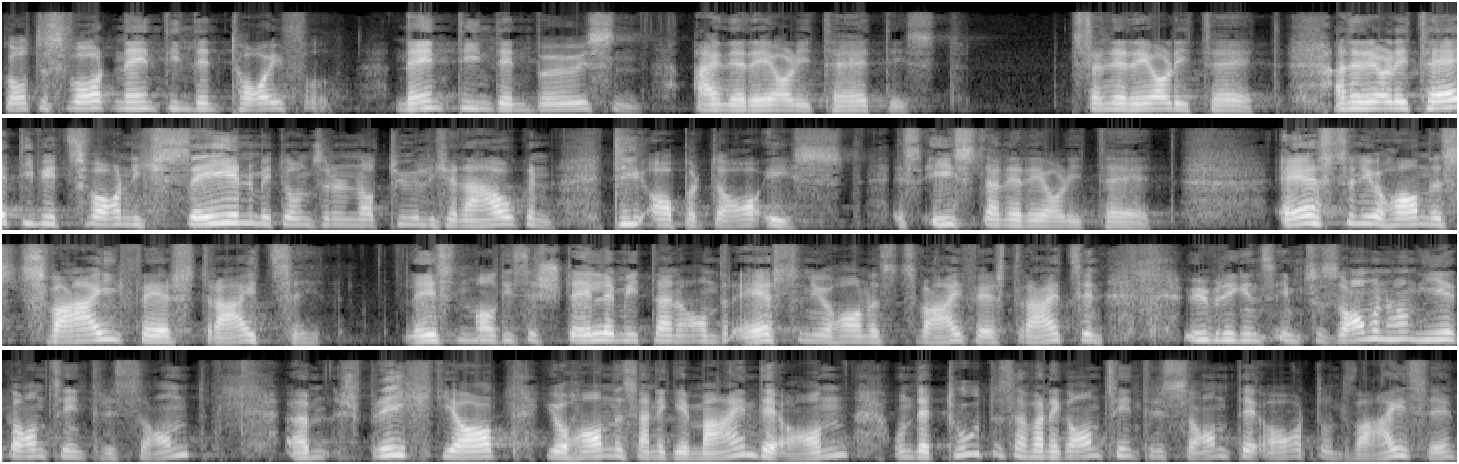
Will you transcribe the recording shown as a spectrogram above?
Gottes Wort nennt ihn den Teufel, nennt ihn den Bösen, eine Realität ist. Das ist eine Realität. Eine Realität, die wir zwar nicht sehen mit unseren natürlichen Augen, die aber da ist. Es ist eine Realität. 1. Johannes 2, Vers 13. Lesen mal diese Stelle miteinander. 1. Johannes 2, Vers 13. Übrigens im Zusammenhang hier ganz interessant, ähm, spricht ja Johannes eine Gemeinde an und er tut es auf eine ganz interessante Art und Weise,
